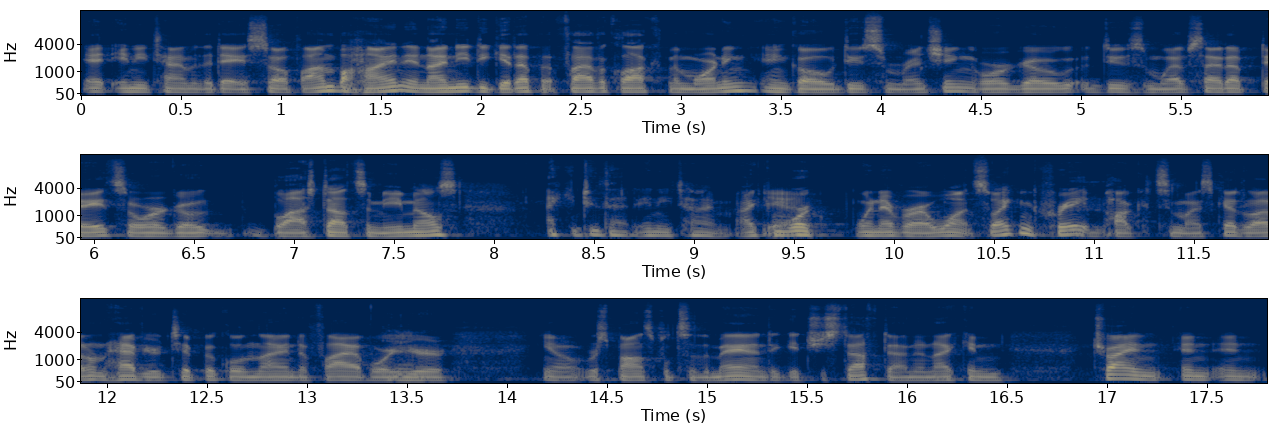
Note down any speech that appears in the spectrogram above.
at any time of the day. So if I'm behind and I need to get up at five o'clock in the morning and go do some wrenching or go do some website updates or go blast out some emails, I can do that anytime. I can Yeah. work whenever I want. So I can create mm-hmm. pockets in my schedule. I don't have your typical nine to five where you're, you know, responsible to the man to get your stuff done. And I can try and, and, and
